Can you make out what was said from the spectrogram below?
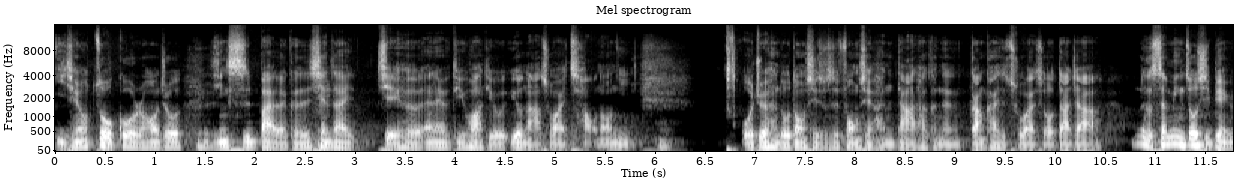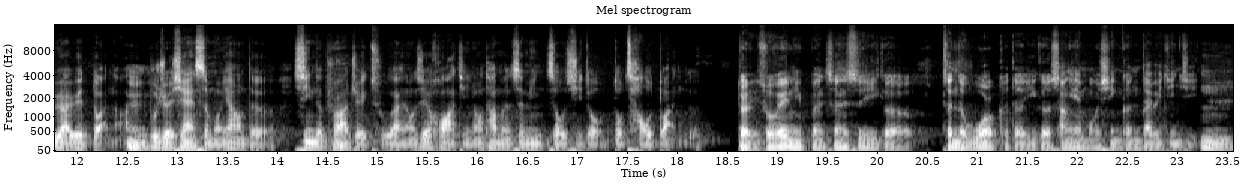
以前又做过，然后就已经失败了，可是现在结合 NFT 话题又又拿出来炒，然后你，我觉得很多东西就是风险很大，它可能刚开始出来的时候，大家。那个生命周期变得越来越短啊！你不觉得现在什么样的新的 project 出来，然后这些话题，然后他们的生命周期都都超短的。对，除非你本身是一个真的 work 的一个商业模型跟代币经济，嗯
